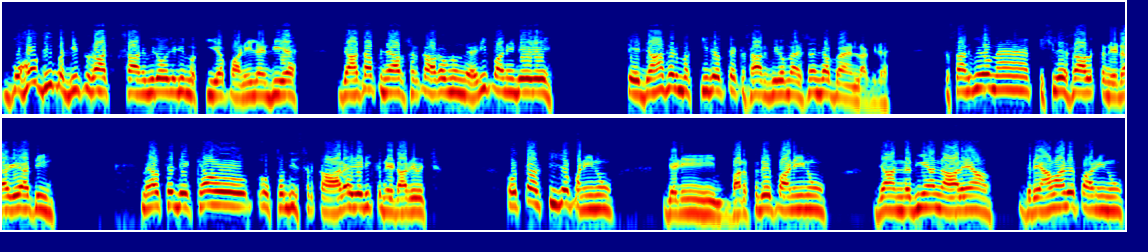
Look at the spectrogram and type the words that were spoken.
ਬਹੁਤ ਹੀ ਵੱਡੀ ਤਾਦਾਦ 'ਚ ਕਿਸਾਨ ਵੀਰੋ ਜਿਹੜੀ ਮੱਕੀ ਆ, ਪਾਣੀ ਲੈਂਦੀ ਹੈ। ਜਾਂ ਤਾਂ ਪੰਜਾਬ ਸਰਕਾਰ ਉਹਨੂੰ ਨਹਿਰੀ ਪਾਣੀ ਦੇਵੇ ਤੇ ਜਾਂ ਫਿਰ ਮੱਕੀ ਦੇ ਉੱਤੇ ਕਿਸਾਨ ਵੀਰੋ, ਮੈਂ ਸਮਝਦਾ ਬੈਨ ਲੱਗ ਜਾਏ ਕਿਸਾਨ ਵੀਰੋ, ਮੈਂ ਪਿਛਲੇ ਸਾਲ ਕੈਨੇਡਾ ਗਿਆ ਸੀ। ਮੈਂ ਉੱਥੇ ਦੇਖਿਆ ਉਹ ਉੱਥੋਂ ਦੀ ਸਰਕਾਰ ਹੈ ਜਿਹੜੀ ਕੈਨੇਡਾ ਦੇ ਵਿੱਚ। ਉਹ ਧਰਤੀ 'ਚੋਂ ਪਾਣੀ ਨੂੰ ਜਿਹੜੀ ਬਰਫ਼ ਦੇ ਪਾਣੀ ਨੂੰ ਜਾਂ ਨਦੀਆਂ, ਨਾਲਿਆਂ, ਦਰਿਆਵਾਂ ਦੇ ਪਾਣੀ ਨੂੰ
